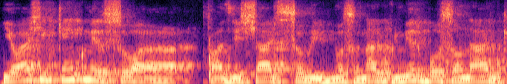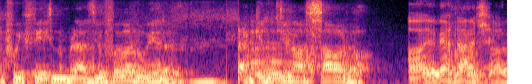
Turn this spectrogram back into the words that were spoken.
E eu acho que quem começou a fazer charge sobre Bolsonaro, o primeiro Bolsonaro que foi feito no Brasil foi o Aroeira, aquele dinossauro. Ah, é verdade, é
